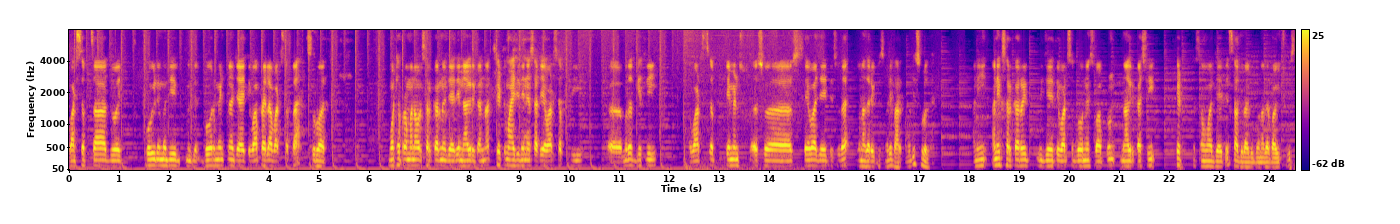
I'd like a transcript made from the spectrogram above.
व्हॉट्सअपचा जो आहे कोविडमध्ये म्हणजे गव्हर्नमेंटनं जे आहे ते वापरायला व्हॉट्सअपला सुरुवात. मोठ्या प्रमाणावर सरकारनं जे आहे ते नागरिकांना थेट माहिती देण्यासाठी व्हॉट्सअपची मदत घेतली. व्हॉट्सअप पेमेंट सेवा जे आहे ते सुद्धा दोन हजार एकवीसमध्ये भारतामध्ये सुरू झाली. आणि अनेक सरकार जे आहे ते व्हॉट्सअप गव्हर्नन्स वापरून नागरिकाशी थेट संवाद जे आहे ते साधू लागले दोन हजार बावीस चोवीस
